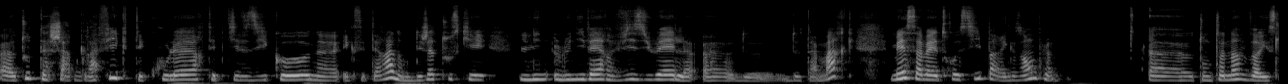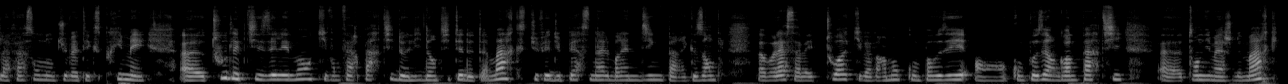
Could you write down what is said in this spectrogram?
euh, toute ta charte graphique, tes couleurs, tes petites icônes, euh, etc. Donc déjà tout ce qui est l'univers visuel euh, de, de, ta marque, mais ça va être aussi par exemple euh, ton tone of voice, la façon dont tu vas t'exprimer, euh, tous les petits éléments qui vont faire partie de l'identité de ta marque. Si tu fais du personal branding par exemple, ben voilà, ça va être toi qui va vraiment composer en, composer en grande partie euh, ton image de marque.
